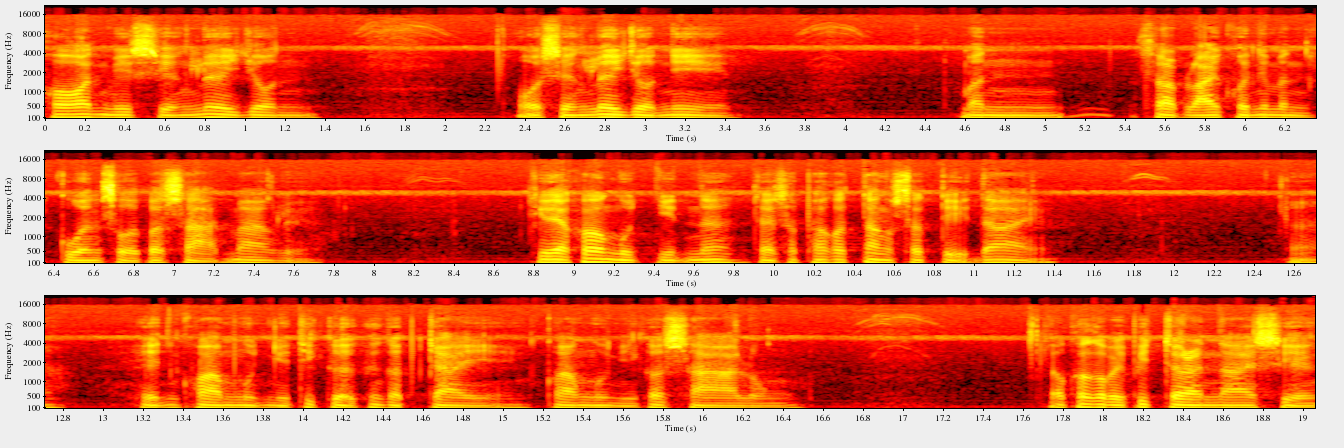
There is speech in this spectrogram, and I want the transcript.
คอดมีเสียงเลื่อยยนต์โอ้เสียงเลื่อยยนต์นี่ มันสำหรับหลายคนนี่มันกวนโสดประสาทมากเลย ทีแรกเขาหงุดหงิดนะแต่สักพักก็ตั้งสติได้ เห็นความหงุดหงิดที่เกิดขึ้นกับใจ ความหงุดหงิดก็ซาลง แล้วก็ไปพิจารณาเสียง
